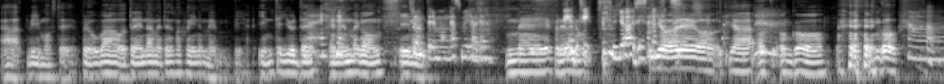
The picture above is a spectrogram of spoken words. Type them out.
att vi måste prova och träna med tensmaskinen men vi har inte gjort det Nej. en enda gång Jag tror innan. inte det är många som gör det. Nej, för Det är en ett tips, gör det. Gör det och, ja, och, och gå, gå Ja.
